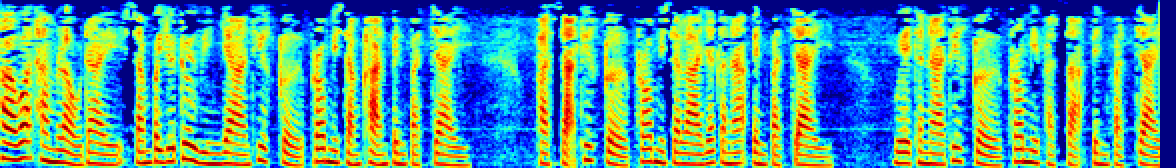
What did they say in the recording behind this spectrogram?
ภาวะธรรมเหล่าใดสัมปยุจด้วยวิญญาณที่เกิด เพราะมีสังขารเป็นปัจจัยผัสสะที่เกิด เพราะมีสลายตนะเป็นปัจจัย เวทนาที่เกิด เพราะมีผัสสะเป็นปัจจัย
